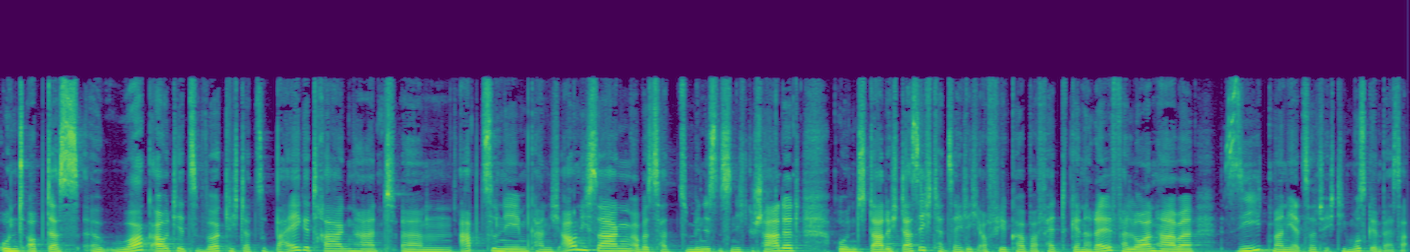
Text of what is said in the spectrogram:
Und ob das äh, Workout jetzt wirklich dazu beigetragen hat, ähm, abzunehmen, kann ich auch nicht sagen, aber es hat zumindest nicht geschadet. Und dadurch, dass ich tatsächlich auch viel Körperfett generell verloren habe, sieht man jetzt natürlich die Muskeln besser.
